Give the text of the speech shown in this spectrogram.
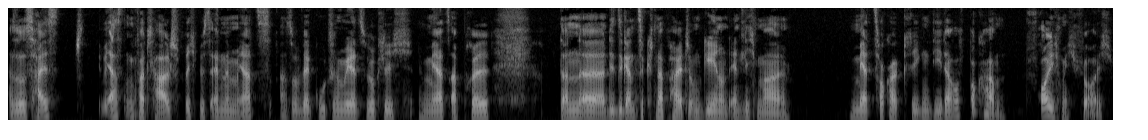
Also das heißt im ersten Quartal, sprich bis Ende März. Also wäre gut, wenn wir jetzt wirklich im März, April dann äh, diese ganze Knappheit umgehen und endlich mal mehr Zocker kriegen, die darauf Bock haben. Freue ich mich für euch.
